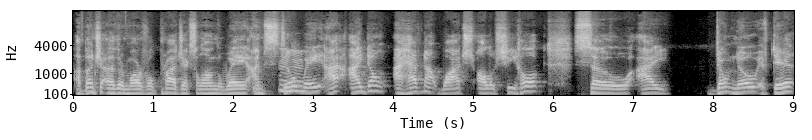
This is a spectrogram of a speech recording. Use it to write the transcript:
a bunch of other Marvel projects along the way. I'm still mm-hmm. waiting. I, I don't. I have not watched all of She Hulk, so I don't know if Dare,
